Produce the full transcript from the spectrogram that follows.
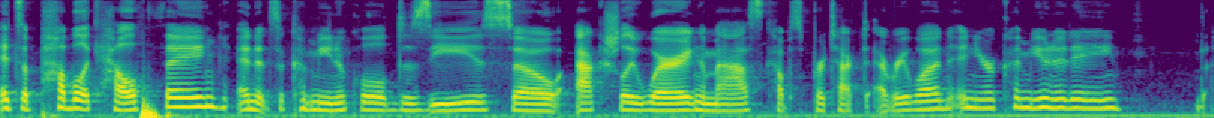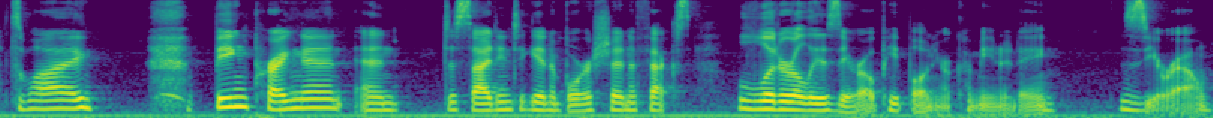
it's a public health thing and it's a communicable disease. So actually wearing a mask helps protect everyone in your community. That's why being pregnant and deciding to get an abortion affects literally zero people in your community. Zero.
